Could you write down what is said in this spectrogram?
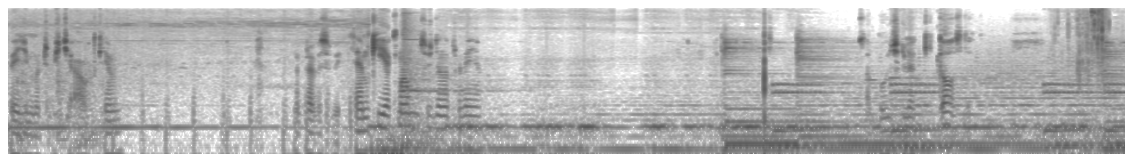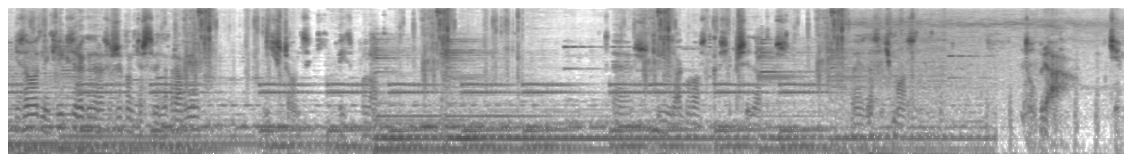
Pojedziemy oczywiście autkiem. Naprawię sobie itemki, jak mam coś do naprawienia. Zabójczy lekki kostek. Niezawodny kick, którego teraz używam, też sobie naprawię. Niszczący kick baseballowy. Też i zagwozdka się przyda też. To jest dosyć mocne. Dobra, idziemy.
